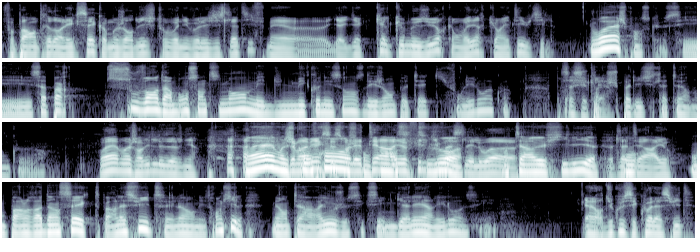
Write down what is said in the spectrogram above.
Faut pas rentrer dans l'excès comme aujourd'hui, je trouve, au niveau législatif, mais euh, il y, y a quelques mesures qu'on va dire qui ont été utiles. Ouais, je pense que c'est. Ça part souvent d'un bon sentiment, mais d'une méconnaissance des gens peut-être qui font les lois quoi. Bon, Ça, c'est pas- clair. Je suis pas législateur donc. euh, Ouais, moi j'ai envie de le devenir. Ouais, moi J'aimerais bien que ce soit les terrariophiles qui fassent les lois En euh, terrariophilie, on- terrario. on parlera d'insectes par la suite, et là on est tranquille. Mais en terrario, je sais que c'est une galère, les lois. Alors du coup, c'est quoi la suite?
